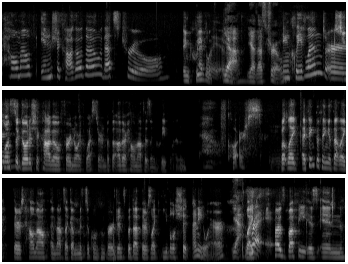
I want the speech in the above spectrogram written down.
Hellmouth in Chicago, though. That's true. In Cleveland. yeah, yeah, that's true. In Cleveland, or She wants to go to Chicago for Northwestern, but the other Hellmouth is in Cleveland. Oh, of course. Mm-hmm. But like, I think the thing is that like, there's Hellmouth, and that's like a mystical convergence, but that there's like evil shit anywhere. yeah, Like, right. because Buffy is in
